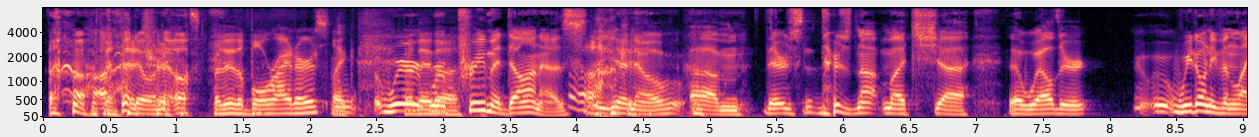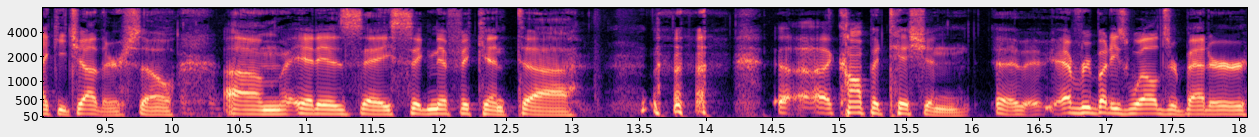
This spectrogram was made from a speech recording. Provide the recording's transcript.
I don't know. Are they the bull riders? Like we're we're the... prima donnas. Oh, okay. You know, um, there's there's not much uh, the welder. We don't even like each other, so um, it is a significant. Uh, competition. Uh, everybody's welds are better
